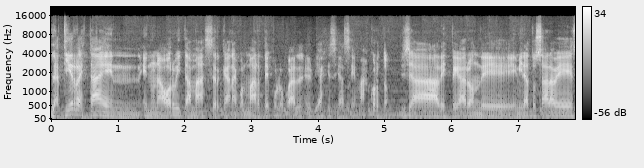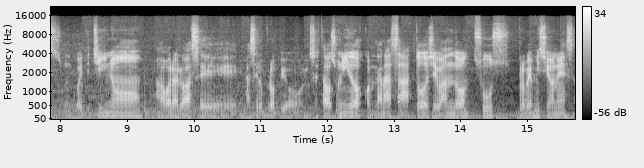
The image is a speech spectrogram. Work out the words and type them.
la Tierra está en, en una órbita más cercana con Marte, por lo cual el viaje se hace más corto. Ya despegaron de Emiratos Árabes, un cohete chino, ahora lo hace, hace lo propio los Estados Unidos con la NASA, todos llevando sus propias misiones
